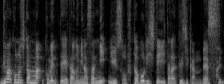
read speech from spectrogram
ではこの時間はコメンテーターの皆さんにニュースを深掘りしていただく時間です、はい。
